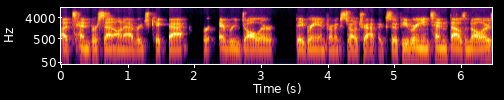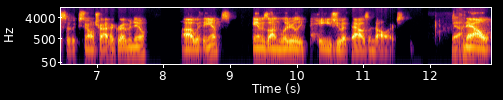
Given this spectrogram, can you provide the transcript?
a 10% on average kickback for every dollar they bring in from external traffic. So if you bring in $10,000 of external traffic revenue uh, with AMPS, Amazon literally pays you $1,000. Yeah. Now,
